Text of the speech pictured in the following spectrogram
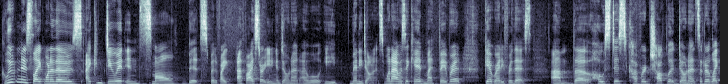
gluten is like one of those I can do it in small bits, but if I if I start eating a donut, I will eat many donuts. When I was a kid, my favorite, get ready for this. Um, the hostess covered chocolate donuts that are like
